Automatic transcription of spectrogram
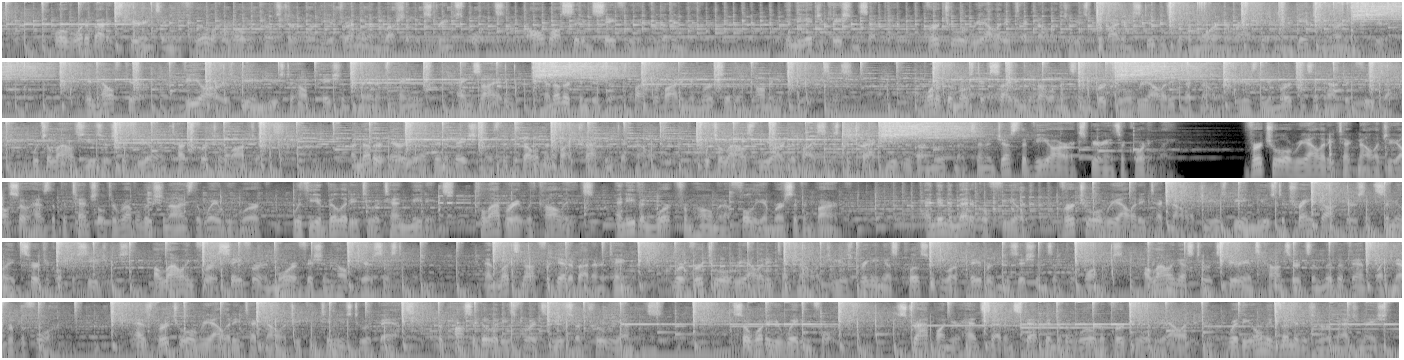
Or what about experiencing the thrill of a roller coaster or the adrenaline rush of extreme sports, all while sitting safely in your living room? In the education sector, virtual reality technology is providing students with a more interactive and engaging learning experience. In healthcare, VR is being used to help patients manage pain, anxiety, and other conditions by providing immersive and calming experiences. One of the most exciting developments in virtual reality technology is the emergence of haptic feedback, which allows users to feel and touch virtual objects. Another area of innovation is the development of eye tracking technology, which allows VR devices to track users' eye movements and adjust the VR experience accordingly. Virtual reality technology also has the potential to revolutionize the way we work, with the ability to attend meetings, collaborate with colleagues, and even work from home in a fully immersive environment. And in the medical field, virtual reality technology is being used to train doctors and simulate surgical procedures, allowing for a safer and more efficient healthcare system. And let's not forget about entertainment, where virtual reality technology is bringing us closer to our favorite musicians and performers, allowing us to experience concerts and live events like never before. As virtual reality technology continues to advance, the possibilities for its use are truly endless. So what are you waiting for? Strap on your headset and step into the world of virtual reality, where the only limit is your imagination.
